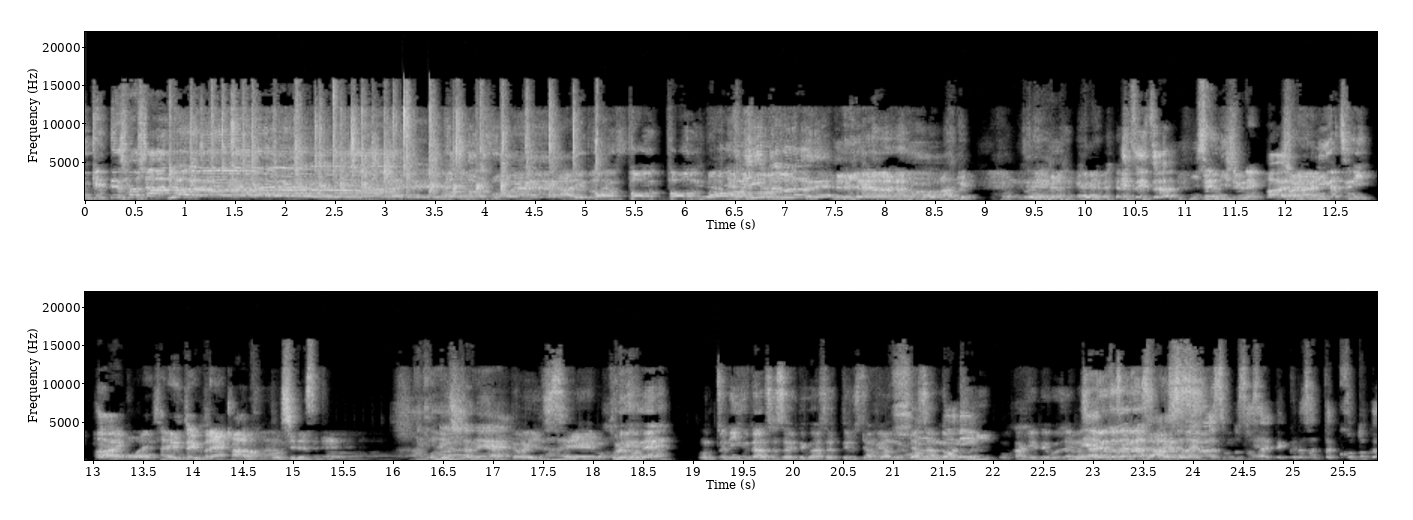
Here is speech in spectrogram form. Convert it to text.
演決定しました言いたくなるね。あげ。いついつ？2020年はい12月にはい公演されるということで、あ、今年ですね。今年だね。可愛いですね。もうこれもね、本当に普段支えてくださってるスタッフの皆さんのおかげでございます。ねありがとうございます。ありがとうございます。本当支えてくださったことが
